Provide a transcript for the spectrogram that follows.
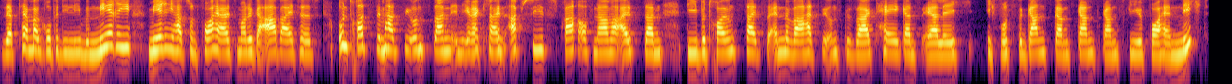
Septembergruppe die liebe Mary. Mary hat schon vorher als Model gearbeitet und trotzdem hat sie uns dann in ihrer kleinen Abschiedssprachaufnahme, als dann die Betreuungszeit zu Ende war, hat sie uns gesagt, hey, ganz ehrlich, ich wusste ganz, ganz, ganz, ganz viel vorher nicht.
